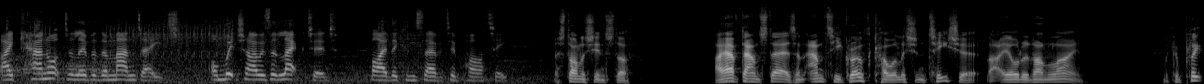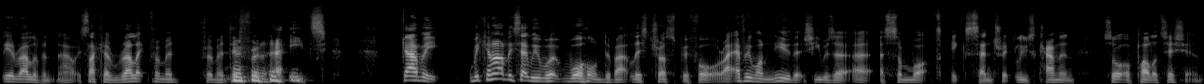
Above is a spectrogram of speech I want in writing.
I cannot deliver the mandate on which I was elected by the Conservative Party astonishing stuff. I have downstairs an anti growth coalition t shirt that I ordered online. Completely irrelevant now. It's like a relic from a from a different age. Gabby, we can hardly say we were warned about Liz Truss before, right? Everyone knew that she was a, a, a somewhat eccentric, loose cannon sort of politician.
